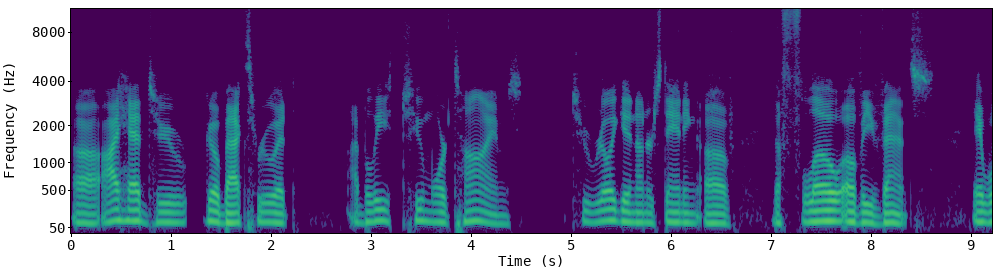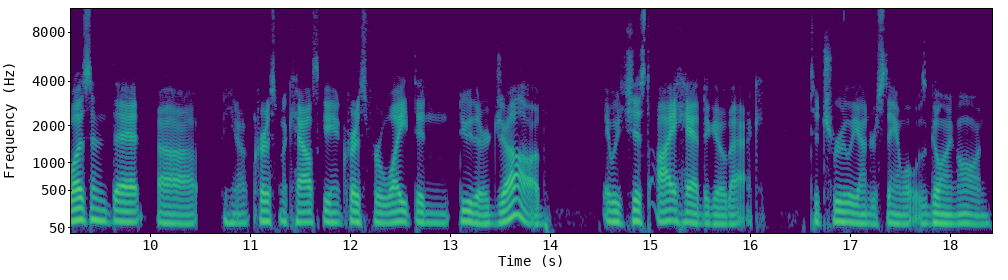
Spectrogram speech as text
Uh, I had to go back through it, I believe, two more times to really get an understanding of the flow of events. It wasn't that uh, you know Chris Mackowski and Christopher White didn't do their job. It was just I had to go back to truly understand what was going on.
